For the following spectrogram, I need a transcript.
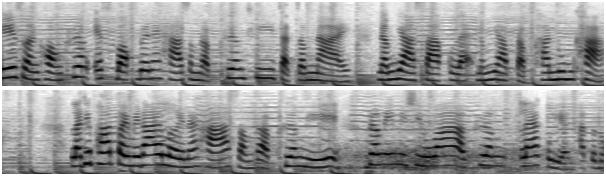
มีส่วนของเครื่อง S-Box ด้วยนะคะสำหรับเครื่องที่จัดจำหน่าย น้ำยาซักและน้ำยาปรับผ้านุ่มค่ะ และที่พลาดไปไม่ได้เลยนะคะสำหรับเครื่องนี้ เครื่องนี้มีชื่อว่าเครื่องแลกเหรียญอัตโน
